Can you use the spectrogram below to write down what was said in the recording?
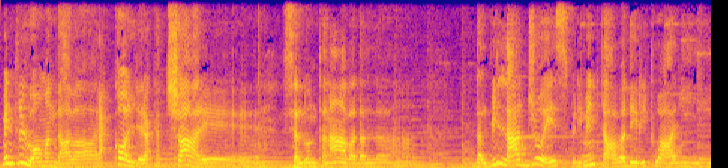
mentre l'uomo andava a raccogliere, a cacciare, si allontanava dal, dal villaggio e sperimentava dei rituali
